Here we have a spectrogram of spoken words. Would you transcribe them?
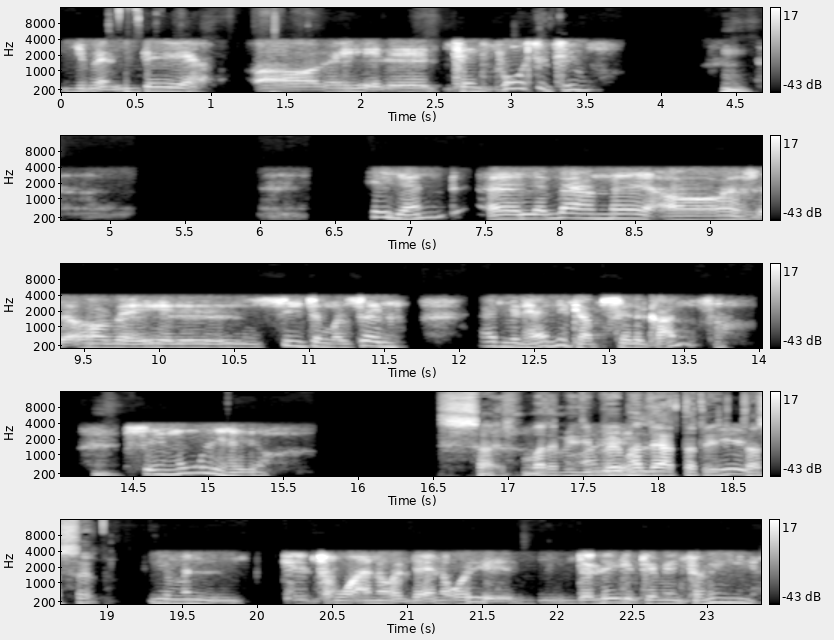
Jamen, det er og hvad hedder det, tænke positivt. Mm. Helt andet. Uh, lad være med at og, hvad hedder sige til mig selv, at mit handicap sætter grænser. Mm. Se muligheder. Sejt. Hvordan, det- hvem har lært dig det? det- Dig selv? Jamen, det tror jeg noget, det er noget, der ligger til min familie.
